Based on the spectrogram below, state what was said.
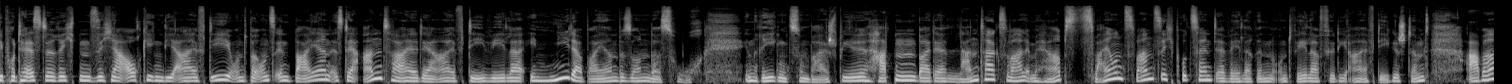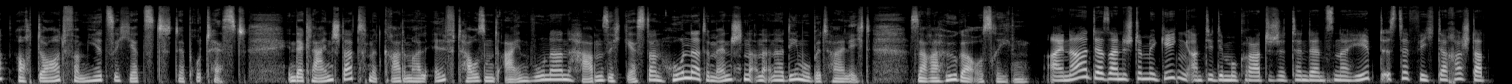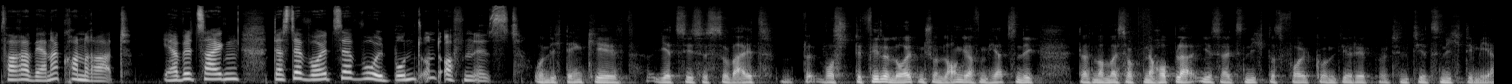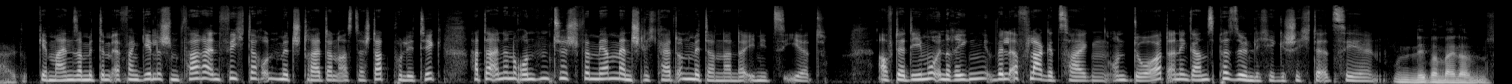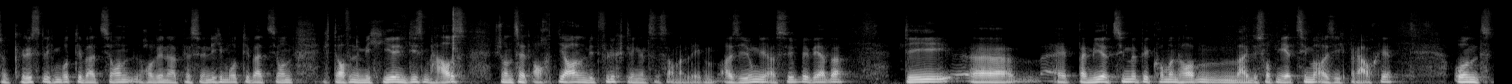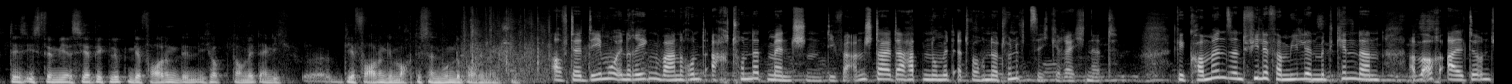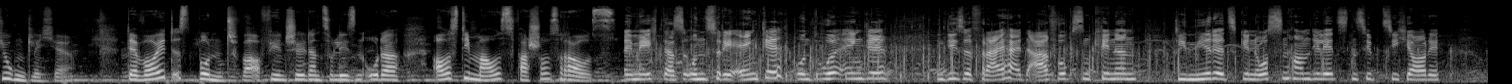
Die Proteste richten sich ja auch gegen die AfD und bei uns in Bayern ist der Anteil der AfD-Wähler in Niederbayern besonders hoch. In Regen zum Beispiel hatten bei der Landtagswahl im Herbst 22 Prozent der Wählerinnen und Wähler für die AfD gestimmt. Aber auch dort vermehrt sich jetzt der Protest. In der Kleinstadt mit gerade mal 11.000 Einwohnern haben sich gestern hunderte Menschen an einer Demo beteiligt. Sarah Höger aus Regen. Einer, der seine Stimme gegen antidemokratische Tendenzen erhebt, ist der Fichtacher Stadtpfarrer Werner Konrad. Er will zeigen, dass der Void sehr wohl bunt und offen ist. Und ich denke, jetzt ist es soweit, was vielen Leuten schon lange auf dem Herzen liegt, dass man mal sagt, na hoppla, ihr seid nicht das Volk und ihr repräsentiert nicht die Mehrheit. Gemeinsam mit dem evangelischen Pfarrer in Fichtach und Mitstreitern aus der Stadtpolitik hat er einen runden Tisch für mehr Menschlichkeit und Miteinander initiiert. Auf der Demo in Regen will er Flagge zeigen und dort eine ganz persönliche Geschichte erzählen. Und neben meiner so christlichen Motivation habe ich eine persönliche Motivation. Ich darf nämlich hier in diesem Haus schon seit acht Jahren mit Flüchtlingen zusammenleben. Also junge Asylbewerber die äh, bei mir ein Zimmer bekommen haben, weil das hat mehr Zimmer, als ich brauche. Und das ist für mich eine sehr beglückende Erfahrung, denn ich habe damit eigentlich äh, die Erfahrung gemacht, das sind wunderbare Menschen. Auf der Demo in Regen waren rund 800 Menschen. Die Veranstalter hatten nur mit etwa 150 gerechnet. Gekommen sind viele Familien mit Kindern, aber auch Alte und Jugendliche. Der Void ist bunt, war auf vielen Schildern zu lesen oder aus die Maus, Faschos raus. Ich möchte, dass unsere Enkel und Urenkel in dieser Freiheit aufwachsen können, die wir jetzt genossen haben die letzten 70 Jahre.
